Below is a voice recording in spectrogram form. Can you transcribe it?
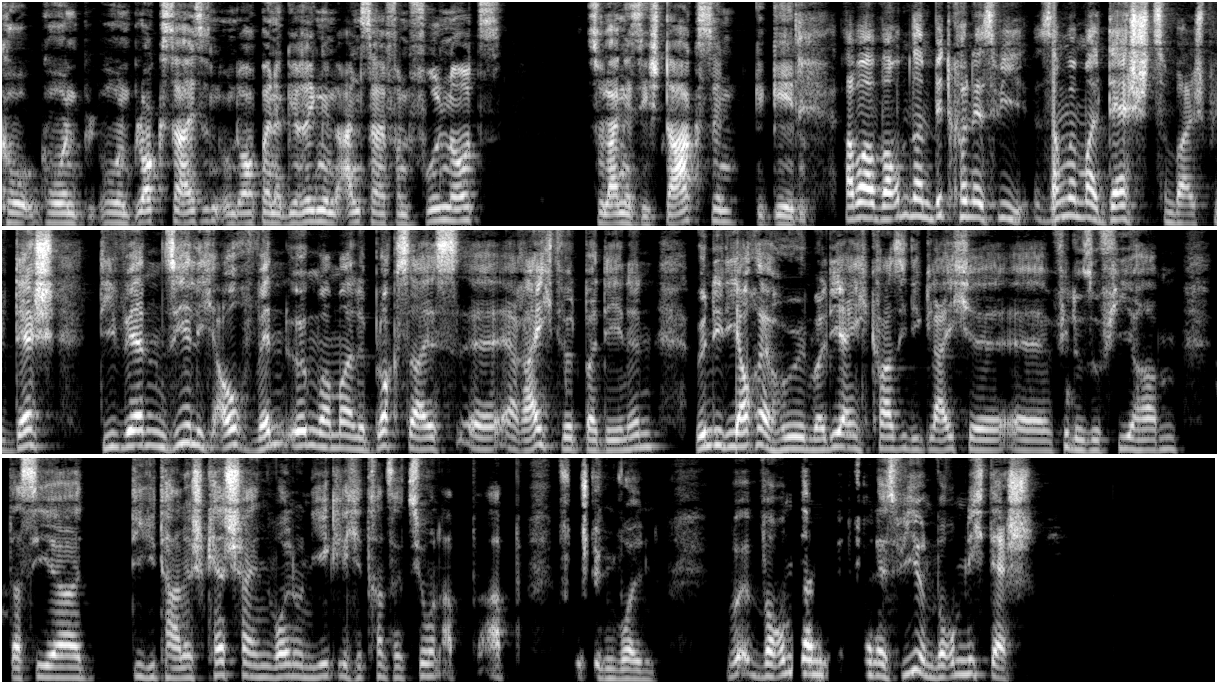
hohen, Block-Sizes und auch bei einer geringen Anzahl von Full Nodes solange sie stark sind, gegeben. Aber warum dann Bitcoin SV? Sagen wir mal Dash zum Beispiel. Dash, die werden sicherlich auch, wenn irgendwann mal eine Block-Size äh, erreicht wird bei denen, würden die die auch erhöhen, weil die eigentlich quasi die gleiche äh, Philosophie haben, dass sie ja digitalisch Cash sein wollen und jegliche Transaktion ab, abfrühstücken wollen. Warum dann Bitcoin SV und warum nicht Dash?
